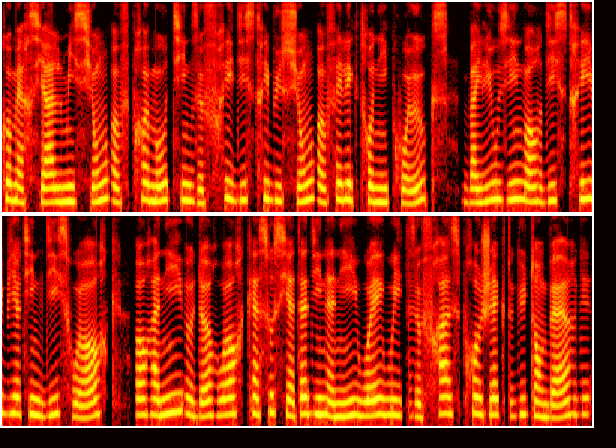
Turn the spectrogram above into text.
commercial mission of promoting the free distribution of electronic works, by using or distributing this work, or any other work associated in any way with the phrase Project Gutenberg,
